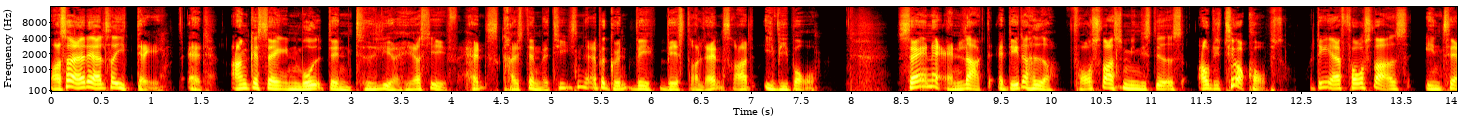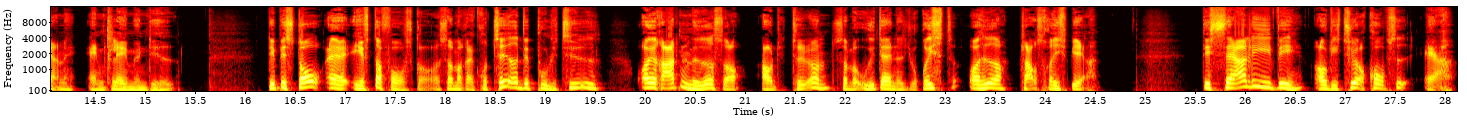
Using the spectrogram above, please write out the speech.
Og så er det altså i dag, at ankesagen mod den tidligere herrchef Hans Christian Mathisen er begyndt ved Vestre Landsret i Viborg. Sagen er anlagt af det, der hedder Forsvarsministeriets Auditørkorps, og det er forsvarets interne anklagemyndighed. Det består af efterforskere, som er rekrutteret ved politiet, og i retten møder så auditøren, som er uddannet jurist og hedder Claus Risbjerg. Det særlige ved auditørkorpset er,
